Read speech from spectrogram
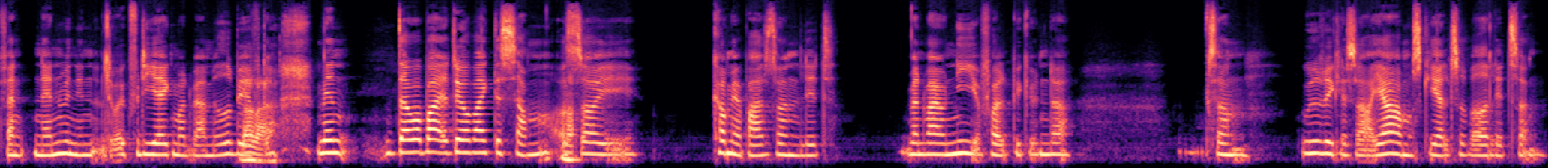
fandt en anden veninde. Det var ikke, fordi jeg ikke måtte være med bagefter. nej. Men der var bare, det var bare ikke det samme. Og Nej. så øh, kom jeg bare sådan lidt... Man var jo ni, og folk begyndte at sådan udvikle sig. Og jeg har måske altid været lidt sådan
